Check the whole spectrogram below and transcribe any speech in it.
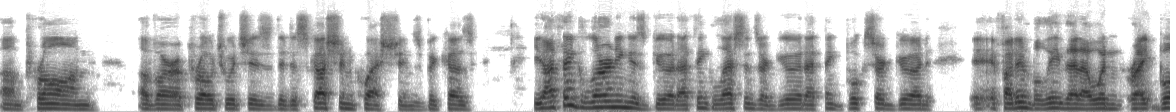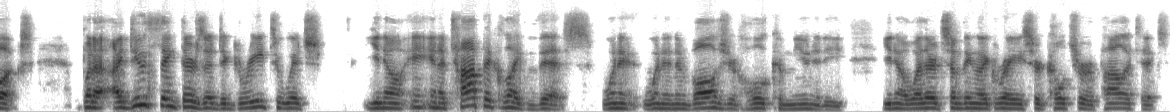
um, prong of our approach, which is the discussion questions, because you know I think learning is good. I think lessons are good. I think books are good. If I didn't believe that, I wouldn't write books. But I, I do think there's a degree to which you know in, in, a topic like this when it when it involves your whole community you know whether it's something like race or culture or politics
